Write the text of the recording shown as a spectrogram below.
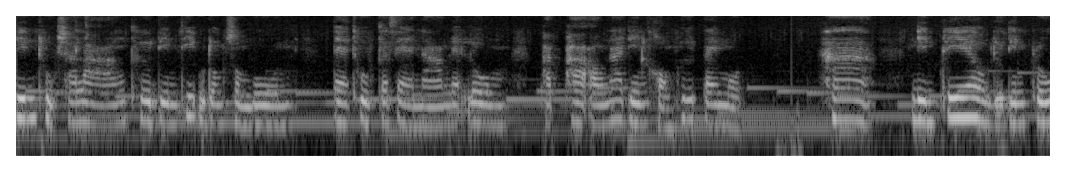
ดินถูกชะล้าง คือดินที่อุดมสมบูรณ์ แต่ถูกกระแสน้ำและลม พัดพาเอาหน้าดินของพืชไปหมด 5. ดินเปรี้ยวหรือดินพรุ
